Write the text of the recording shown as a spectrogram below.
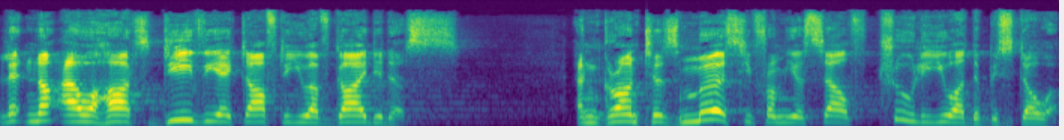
let not our hearts deviate after you have guided us and grant us mercy from yourself. Truly, you are the bestower.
